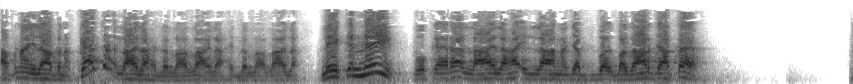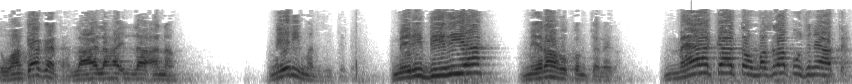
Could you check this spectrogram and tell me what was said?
اپنا الہ بنا۔ کہتا ہے لا الہ الا اللہ، لا الہ الا اللہ، لا الہ۔ لیکن نہیں، وہ کہہ رہا لا الہ الا انا۔ جب بازار جاتا ہے، تو وہاں کیا کہتا ہے؟ لا الہ الا انا۔ میری مرضی چلے گا۔ میری بیوی ہے، میرا حکم چلے گا۔ میں کہتا ہوں، مسئلہ پوچھنے آتے ہیں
